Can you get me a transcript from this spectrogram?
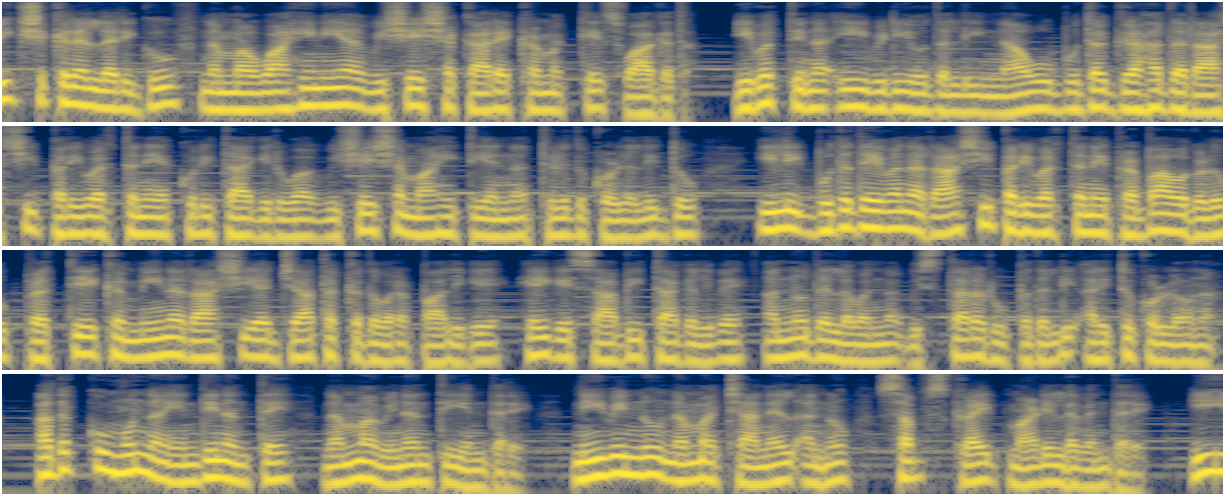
ವೀಕ್ಷಕರೆಲ್ಲರಿಗೂ ನಮ್ಮ ವಾಹಿನಿಯ ವಿಶೇಷ ಕಾರ್ಯಕ್ರಮಕ್ಕೆ ಸ್ವಾಗತ. ಇವತ್ತಿನ ಈ ವಿಡಿಯೋದಲ್ಲಿ ನಾವು ಬುಧ ಗ್ರಹದ ರಾಶಿ ಪರಿವರ್ತನೆಯ ಕುರಿತಾಗಿರುವ ವಿಶೇಷ ಮಾಹಿತಿಯನ್ನು ತಿಳಿದುಕೊಳ್ಳಲಿದ್ದು, ಇಲ್ಲಿ ಬುಧದೇವನ ರಾಶಿ ಪರಿವರ್ತನೆ ಪ್ರಭಾವಗಳು ಪ್ರತ್ಯೇಕ ಮೀನ ರಾಶಿಯ ಜಾತಕದವರ ಪಾಲಿಗೆ ಹೇಗೆ ಸಾಬೀತಾಗಲಿವೆ ಅನ್ನೋದೆಲ್ಲವನ್ನ ವಿಸ್ತಾರ ರೂಪದಲ್ಲಿ ಅರಿತುಕೊಳ್ಳೋಣ. ಅದಕ್ಕೂ ಮುನ್ನ ಎಂದಿನಂತೆ ನಮ್ಮ ವಿನಂತಿ ಎಂದರೆ, ನೀವಿನ್ನೂ ನಮ್ಮ ಚಾನೆಲ್ ಅನ್ನು ಸಬ್ಸ್ಕ್ರೈಬ್ ಮಾಡಿಲ್ಲವೆಂದರೆ, ಈ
